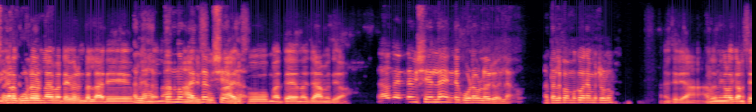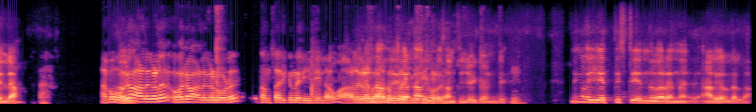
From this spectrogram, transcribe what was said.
നിങ്ങളുടെ കൂടെ ആളാണ് ഉള്ള മറ്റേ ഇവരുണ്ടല്ലോ ആര് അതൊന്നും എന്റെ വിഷയമല്ല. മറ്റേ അതൊന്നും എന്റെ വിഷയമല്ല എന്റെ കൂടെ ഉള്ളവരും അല്ല അതല്ല ഇപ്പൊ നമുക്ക് പറയാൻ പറ്റുള്ളൂ? ശരിയാ. അത് നിങ്ങൾ കണക്ഷൻ ഇല്ല അപ്പൊ ഓരോ ആളുകൾ ഓരോ ആളുകളോട് സംസാരിക്കുന്ന രീതി ഉണ്ടാവും. ആളുകൾ സംശയം ചോദിക്കാനുണ്ട് വേണ്ടി. നിങ്ങൾ ഈ എത്തിസ്റ്റ് എന്ന് പറയുന്ന ആളുകളുണ്ടല്ലോ.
